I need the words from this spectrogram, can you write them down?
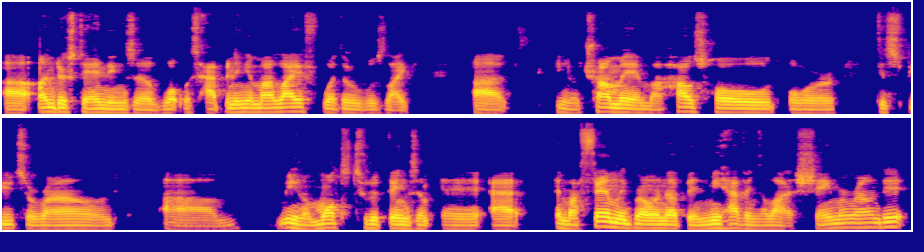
uh, understandings of what was happening in my life, whether it was like uh, you know trauma in my household or disputes around um, you know, multitude of things in, at in my family growing up, and me having a lot of shame around it.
